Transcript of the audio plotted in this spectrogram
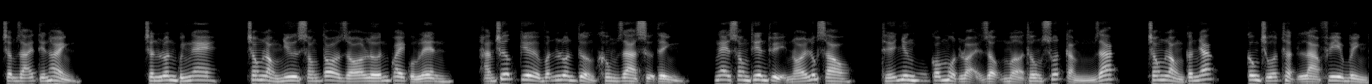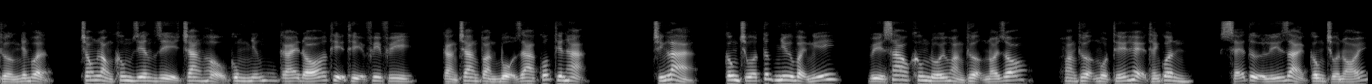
Chậm rãi tiến hành. Trần Luân Quýnh nghe, trong lòng như sóng to gió lớn quay cuồng lên, hắn trước kia vẫn luôn tưởng không ra sự tình, nghe xong thiên thủy nói lúc sau, thế nhưng có một loại rộng mở thông suốt cảm giác, trong lòng cân nhắc, công chúa thật là phi bình thường nhân vật, trong lòng không riêng gì trang hậu cung những cái đó thị thị phi phi, càng trang toàn bộ gia quốc thiên hạ. Chính là, công chúa tức như vậy nghĩ, vì sao không đối hoàng thượng nói rõ, hoàng thượng một thế hệ thánh quân, sẽ tự lý giải công chúa nói,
